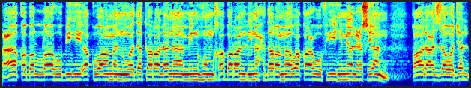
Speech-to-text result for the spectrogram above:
عاقب الله به أقواما وذكر لنا منهم خبرا لنحذر ما وقعوا فيه من العصيان. قال عز وجل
